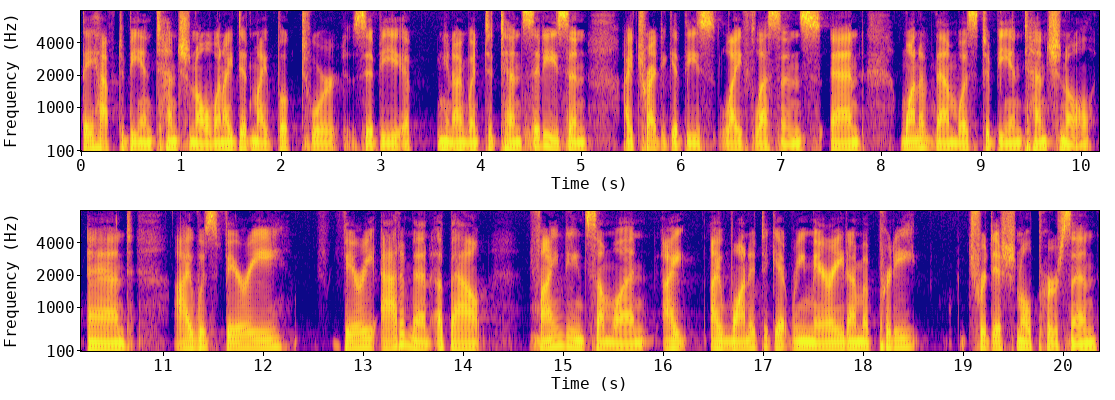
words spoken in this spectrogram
they have to be intentional. When I did my book tour, Zibby, uh, you know, I went to 10 cities and I tried to give these life lessons. And one of them was to be intentional. And I was very, very adamant about finding someone. I, I wanted to get remarried. I'm a pretty traditional person.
